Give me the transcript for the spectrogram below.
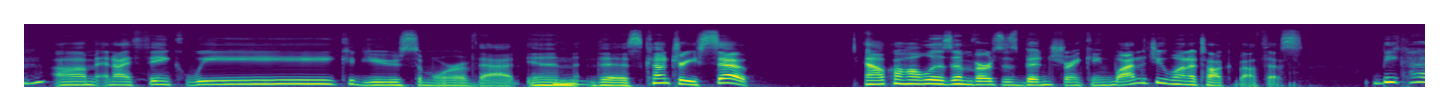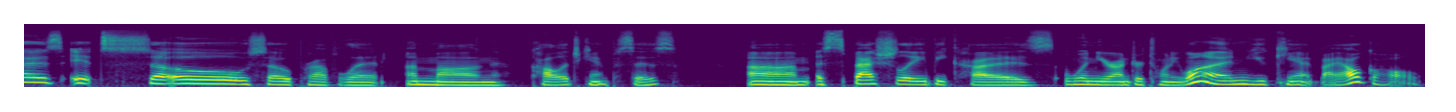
Mm-hmm. um, and i think we could use some more of that in Mm-hmm. this country so alcoholism versus binge drinking why did you want to talk about this Because it's so, so prevalent among college campuses, um, especially because when you're under 21, you can't buy alcohol.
